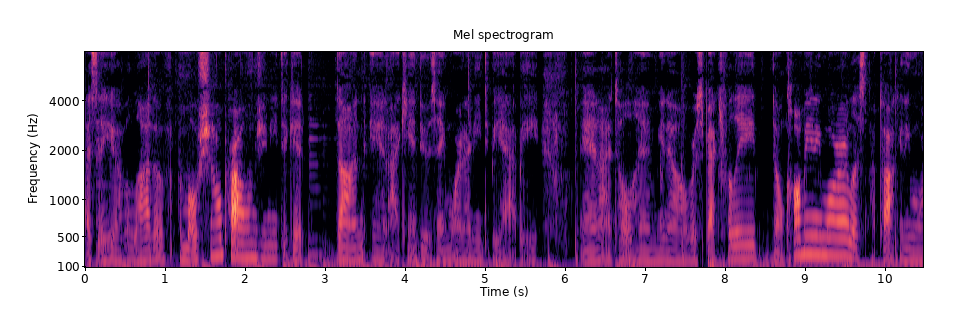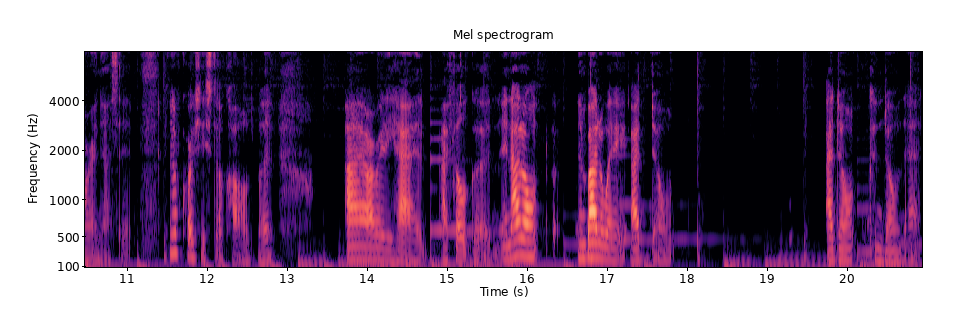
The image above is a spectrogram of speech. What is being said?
I said, You have a lot of emotional problems you need to get done, and I can't do this anymore, and I need to be happy. And I told him, you know, respectfully, don't call me anymore, let's not talk anymore, and that's it. And of course, he still called, but I already had, I felt good. And I don't, and by the way, I don't, I don't condone that.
